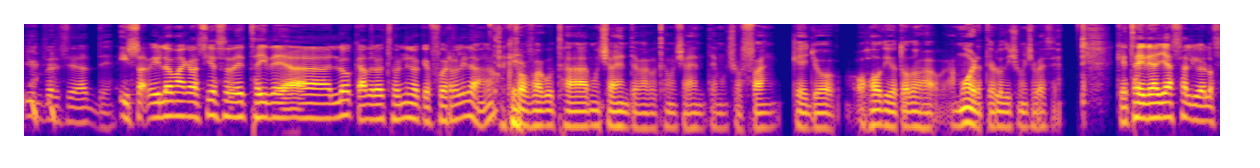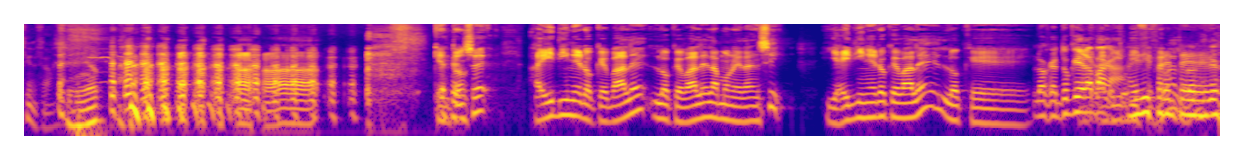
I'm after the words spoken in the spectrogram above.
Impresionante. ¿Y sabéis lo más gracioso de esta idea loca de los Estados Unidos que fue realidad, no? Esto os va a gustar a mucha gente, va a gustar a mucha gente, muchos fans, que yo os odio todos a, a muerte, os lo he dicho muchas veces. Que esta idea ya salió de los Simpsons. Señor. Que entonces hay dinero que vale lo que vale la moneda en sí. Y hay dinero que vale lo que. Lo que tú quieras pagar. Hay vale, diferentes,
